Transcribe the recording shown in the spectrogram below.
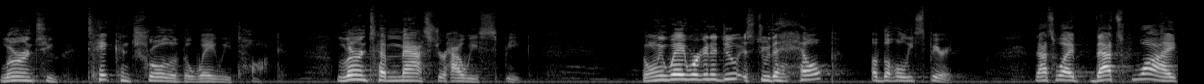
learn to take control of the way we talk. Learn to master how we speak. The only way we're going to do it is through the help of the Holy Spirit. That's why, that's why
